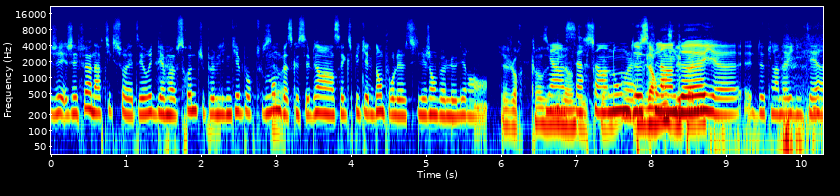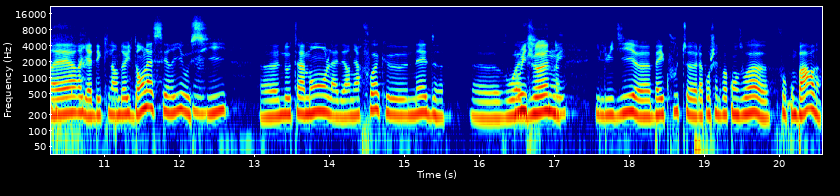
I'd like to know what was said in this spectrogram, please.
J'ai fait un article sur les théories de Game of Thrones, tu peux le linker pour tout le monde vrai. parce que c'est bien, c'est expliqué dedans pour les, si les gens veulent le lire en. Il y a genre 15 Il y 000 a un indices. certain quoi. nombre Ouais. de clins d'œil, euh, de clins d'œil littéraires. Il y a des clins d'œil dans la série aussi, Euh, notamment la dernière fois que Ned euh, voit Oui, John, oui. il lui dit euh, bah écoute, euh, la prochaine fois qu'on se voit, euh, faut qu'on parle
